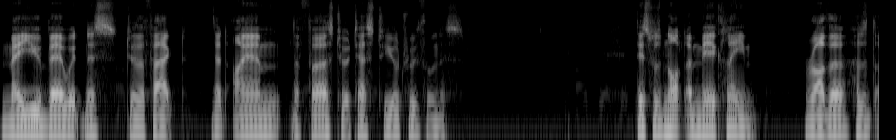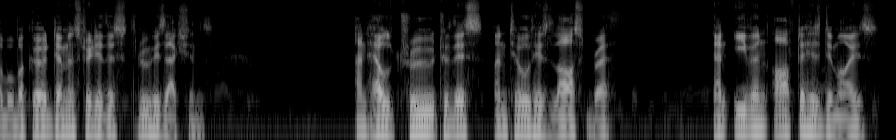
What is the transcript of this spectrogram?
May you bear witness to the fact that I am the first to attest to your truthfulness. This was not a mere claim. Rather, Hazrat Abu Bakr demonstrated this through his actions and held true to this until his last breath. And even after his demise,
